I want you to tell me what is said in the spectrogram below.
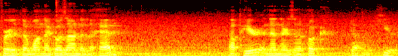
for the one that goes onto the head up here, and then there's a hook down here.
